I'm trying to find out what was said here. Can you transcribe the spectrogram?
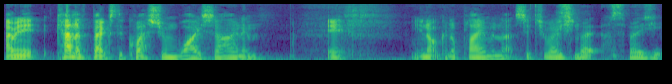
I mean, it kind of begs the question: Why sign him if you're not going to play him in that I situation? suppose, I suppose you,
